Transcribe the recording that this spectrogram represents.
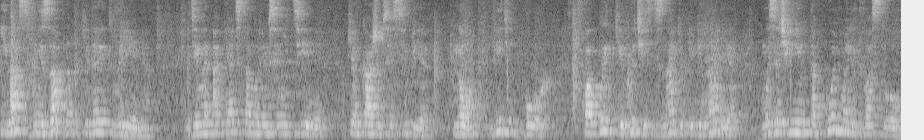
и нас внезапно покидает время, где мы опять становимся не теми, кем кажемся себе. Но, видит Бог, в попытке вычесть знаки препинания мы сочиним такой молитвослов,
